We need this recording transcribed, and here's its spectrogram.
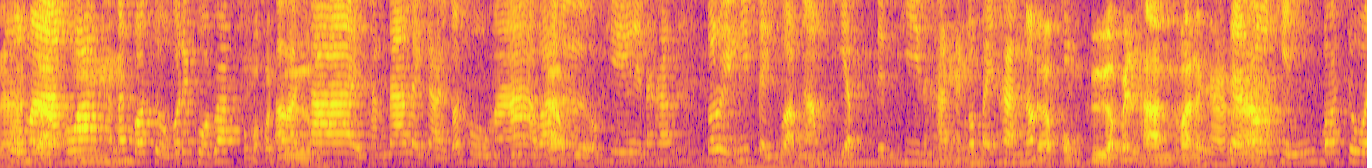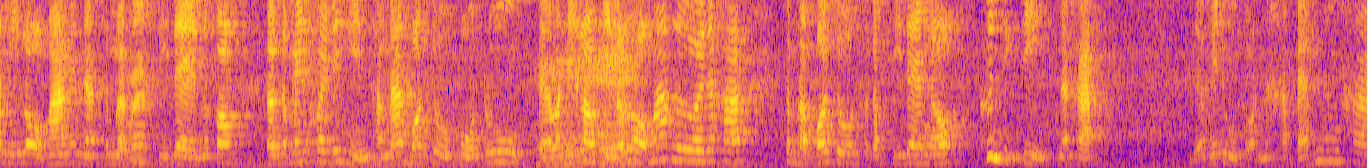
น่าโทรมาจะเพราะว่าอืม ทางด้านบอสโจก็ได้โพสต์ว่า ผมมาคอนอ่าเฟิร์ม ใช่ทางด้านรายการก็โทรมาว่าครับ เออโอเคนะคะ ก็เลยรีบแต่งตัวอาบน้ำเบียบเต็มที่นะคะ แต่ก็ไปทันเนาะครับผมเกือบไม่ทันว่าอย่างนั้นแต่นะ เราเห็นบอสโจวันนี้หล่อมากเลยนะสำหรับใช่ไหมสีแดงแล้วก็เราจะไม่ค่อยได้เห็นทางด้านบอสโจโพสต์รูป แต่วันนี้เราเห็นแล้วหล่อมากเลยนะคะสำหรับบอสโจกับสีแดงแล้วขึ้นจริงๆนะคะ เดี๋ยวให้ดูก่อนนะคะ แป๊บนึงค่ะ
